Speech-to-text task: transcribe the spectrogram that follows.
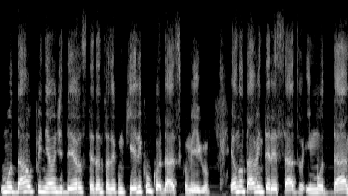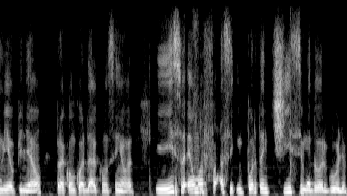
mudar a opinião de Deus, tentando fazer com que ele concordasse comigo. Eu não estava interessado em mudar a minha opinião, para concordar com o senhor. E isso é uma face importantíssima do orgulho.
